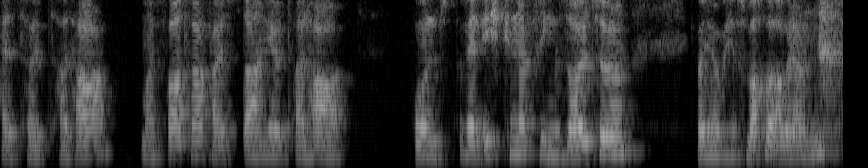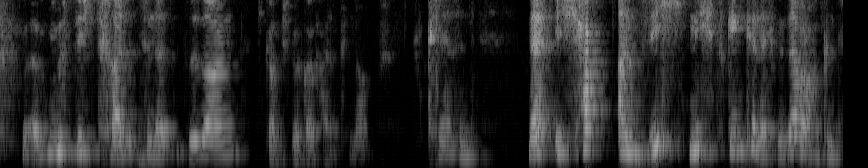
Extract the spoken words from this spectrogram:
heißt halt Talha. Mein Vater heißt Daniel Talha. Und wenn ich Kinder kriegen sollte, ich weiß nicht, ob ich das mache, aber dann müsste ich traditionell sozusagen, ich glaube, ich will gar keine Kinder. Kinder sind. Ne, ich habe an sich nichts gegen Kinder. Ich bin selber noch ein Kind.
